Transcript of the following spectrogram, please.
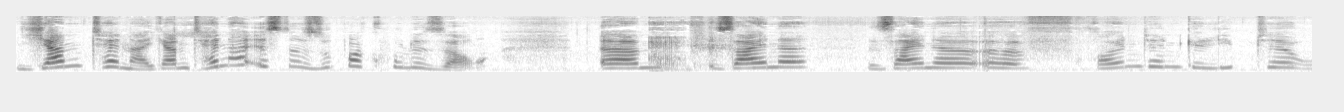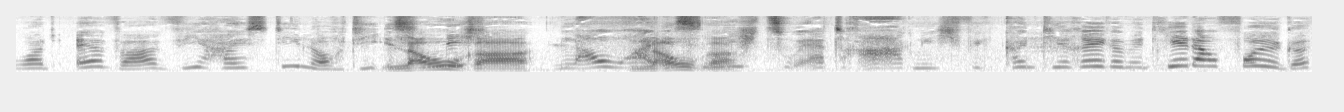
Jan Tenner. Jan Tenner ist eine super coole Sau. Ähm, seine seine äh, Freundin, Geliebte, whatever, wie heißt die noch? Die ist Laura. Nicht, Laura, Laura. ist nicht zu ertragen. Ich könnte die Regel mit jeder Folge,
